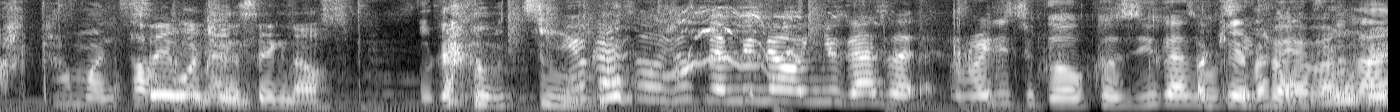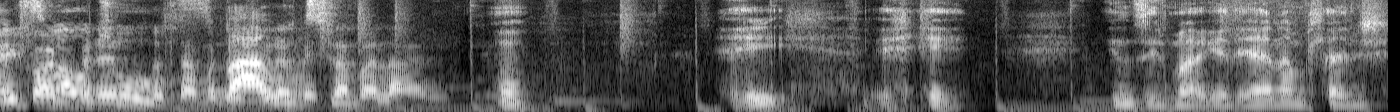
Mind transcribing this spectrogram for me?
Ah, come on, tell Say me, what man. you're saying now. You guys will just let me know when you guys are ready to go, because you guys will Okay, take but forever. You're very confident two. for someone Bow who's gonna two. mess up a line. Hey, inzima ke leya namhlanje.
